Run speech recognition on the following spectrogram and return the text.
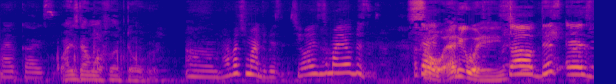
I have cars. Why is that one flipped over? Um, how about you mind your business? You always mind your own business. So, anyways, So this is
